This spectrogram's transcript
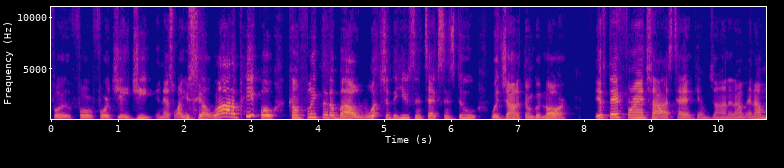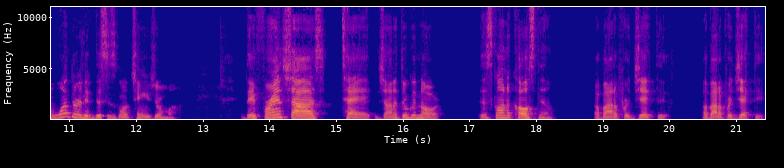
for for for JG, and that's why you see a lot of people conflicted about what should the Houston Texans do with Jonathan Greenard if they franchise tag him, John, and I'm and I'm wondering if this is going to change your mind. They franchise tag Jonathan Greenard. It's going to cost them about a projected about a projected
